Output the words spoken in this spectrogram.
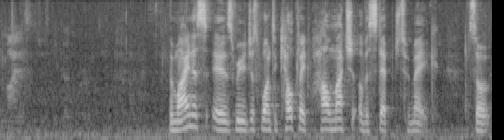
The minus is just because we're The minus is we just want to calculate how much of a step to make. So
